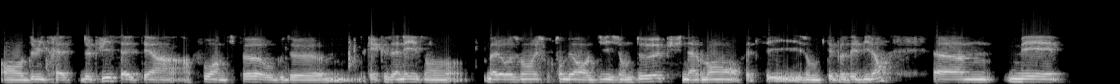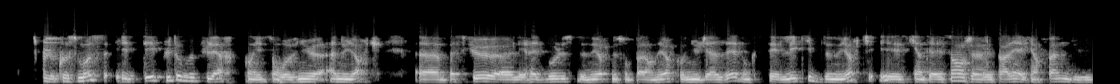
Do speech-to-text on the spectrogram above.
en 2013. Depuis, ça a été un, un, un petit peu. Au bout de, de, quelques années, ils ont malheureusement ils sont tombés en division 2, puis finalement, en fait, ils ont déposé le bilan. Euh, mais le Cosmos était plutôt populaire quand ils sont revenus à New York euh, parce que euh, les Red Bulls de New York ne sont pas dans New York au New Jersey. Donc c'était l'équipe de New York. Et ce qui est intéressant j'avais parlé avec un fan du,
